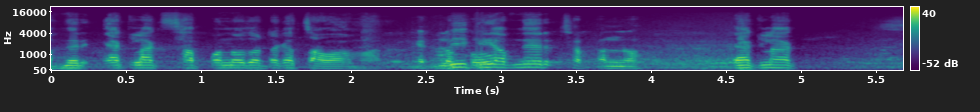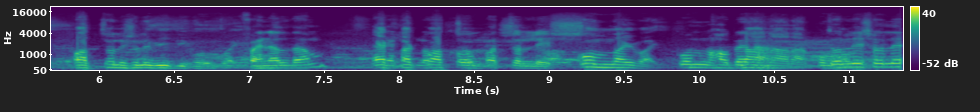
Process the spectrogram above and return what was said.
আপনার এক লাখ ছাপ্পান্ন হাজার টাকা চাওয়া আমার। বিক্রি আপনার ছাপ্পান্ন। এক লাখ পাঁচচল্লিশ হলে বিক্রি করব ফাইনাল দাম? এক লাখ পাঁচচল্লিশ। কম নাই ভাই। কম হবে না, না চল্লিশ হলে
